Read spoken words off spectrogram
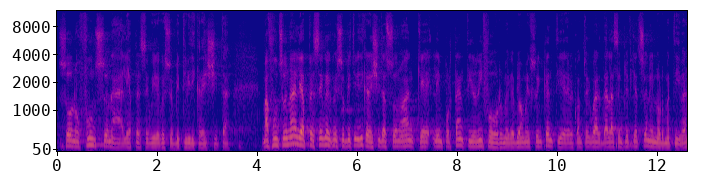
sono funzionali a perseguire questi obiettivi di crescita. Ma funzionali a perseguire questi obiettivi di crescita sono anche le importanti riforme che abbiamo messo in cantiere per quanto riguarda la semplificazione normativa.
